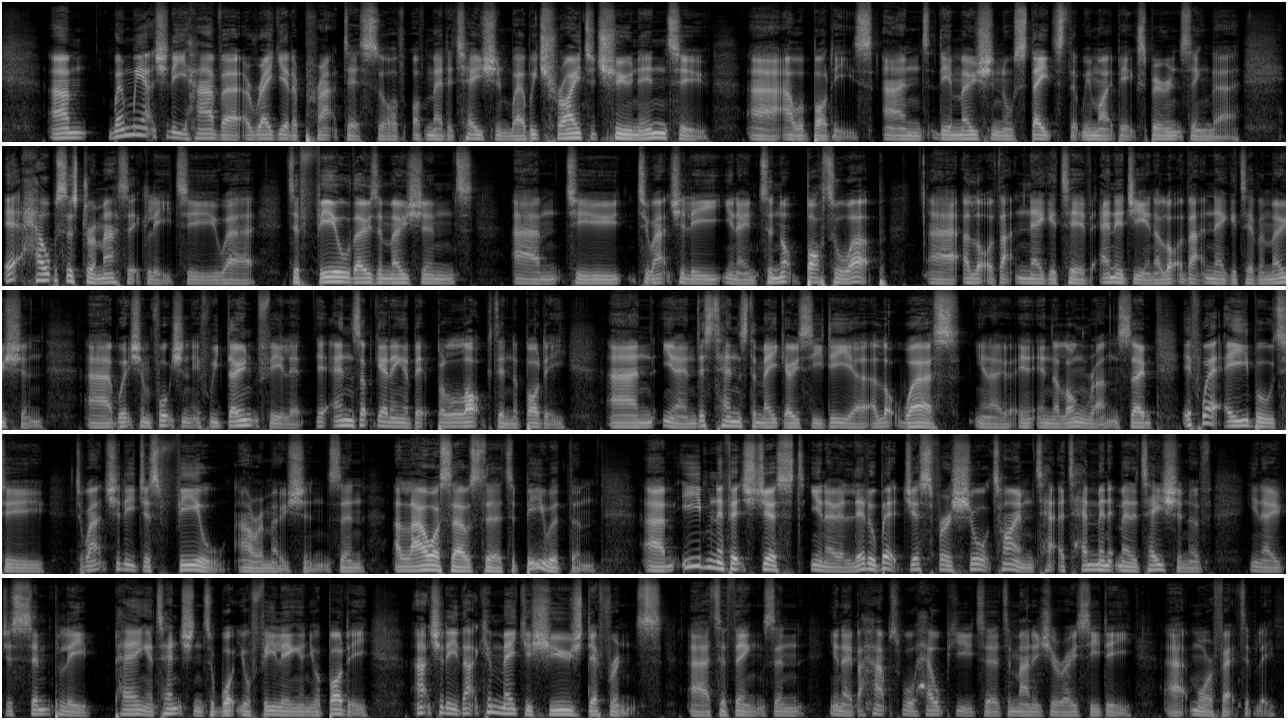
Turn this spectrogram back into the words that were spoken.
Um, when we actually have a, a, regular practice of, of meditation where we try to tune into uh, our bodies and the emotional states that we might be experiencing there. It helps us dramatically to uh, to feel those emotions, um, to to actually you know to not bottle up uh, a lot of that negative energy and a lot of that negative emotion. Uh, which unfortunately, if we don't feel it, it ends up getting a bit blocked in the body and you know and this tends to make ocd a, a lot worse you know in, in, the long run so if we're able to to actually just feel our emotions and allow ourselves to to be with them um, even if it's just you know a little bit just for a short time t- a 10 minute meditation of you know just simply paying attention to what you're feeling in your body actually that can make a huge difference uh, to things and you know, perhaps will help you to, to manage your OCD uh, more effectively.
